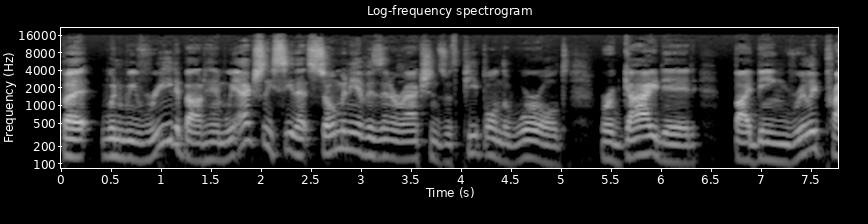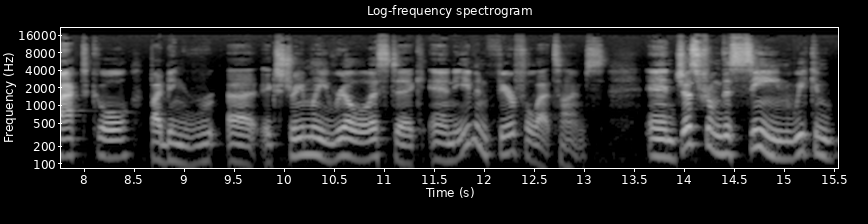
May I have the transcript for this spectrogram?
But when we read about him, we actually see that so many of his interactions with people in the world were guided by being really practical, by being uh, extremely realistic, and even fearful at times. And just from this scene, we can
